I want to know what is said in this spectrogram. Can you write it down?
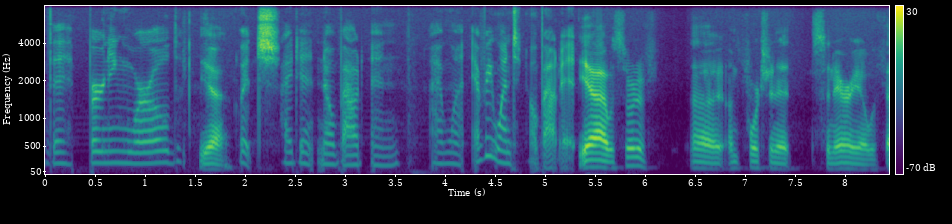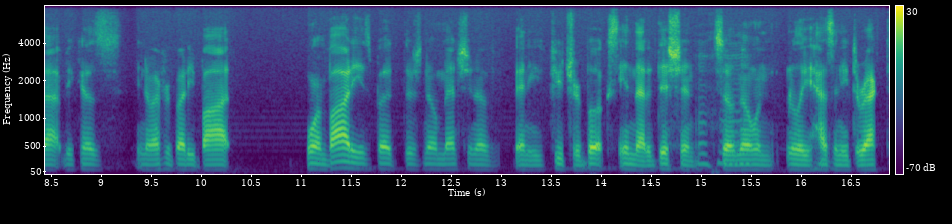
The Burning World, Yeah, which I didn't know about, and I want everyone to know about it. yeah, it was sort of uh, unfortunate scenario with that because you know everybody bought Warm Bodies, but there's no mention of any future books in that edition, so Mhm. no one really has any direct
